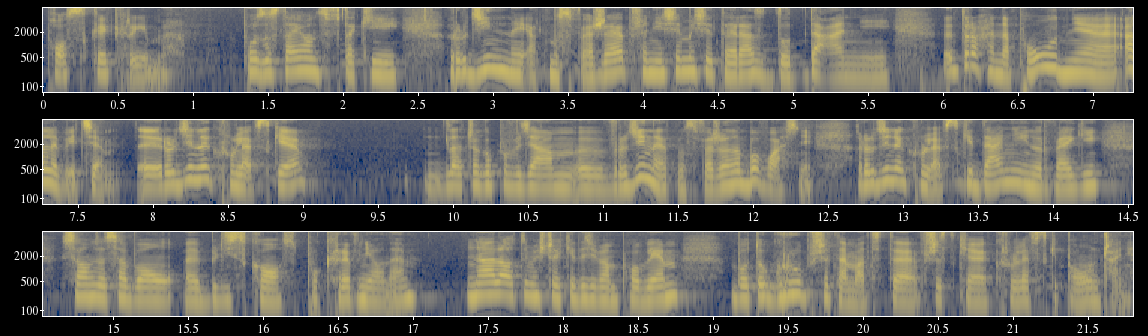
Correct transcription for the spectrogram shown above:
Poske Krim. Pozostając w takiej rodzinnej atmosferze, przeniesiemy się teraz do Danii. Trochę na południe, ale wiecie, rodziny królewskie. Dlaczego powiedziałam w rodzinnej atmosferze? No bo właśnie, rodziny królewskie Danii i Norwegii są ze sobą blisko spokrewnione. No ale o tym jeszcze kiedyś Wam powiem, bo to grubszy temat, te wszystkie królewskie połączenia.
